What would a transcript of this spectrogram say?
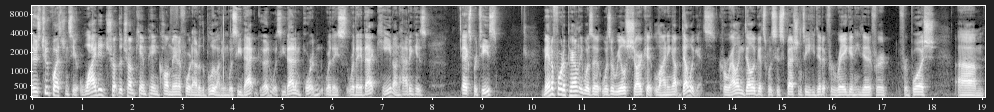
there's two questions here. Why did the Trump campaign call Manafort out of the blue? I mean, was he that good? Was he that important? Were they were they that keen on having his expertise? Manafort apparently was a was a real shark at lining up delegates. Corralling delegates was his specialty. He did it for Reagan. He did it for for Bush, um,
